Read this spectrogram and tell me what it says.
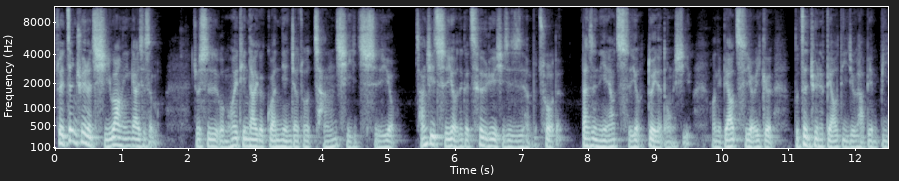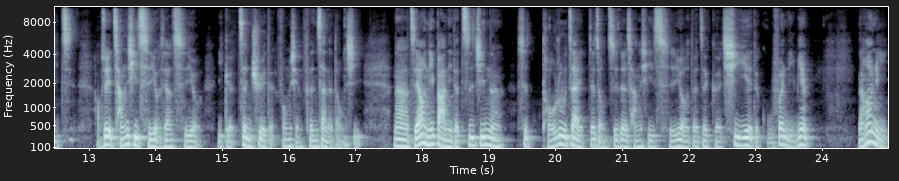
所以正确的期望应该是什么？就是我们会听到一个观念叫做长期持有。长期持有这个策略其实是很不错的，但是你也要持有对的东西哦，你不要持有一个不正确的标的，就它变壁纸。好，所以长期持有是要持有一个正确的风险分散的东西。那只要你把你的资金呢，是投入在这种值得长期持有的这个企业的股份里面，然后你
